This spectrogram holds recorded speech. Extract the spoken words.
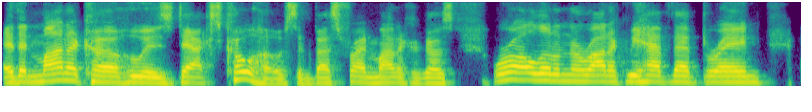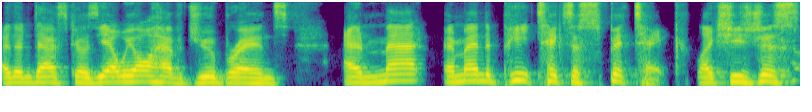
And then Monica, who is Dax's co host and best friend, Monica goes, We're all a little neurotic. We have that brain. And then Dax goes, Yeah, we all have Jew brains. And Matt, Amanda Peet takes a spit take. Like she's just,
